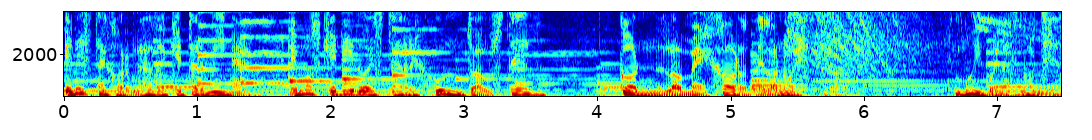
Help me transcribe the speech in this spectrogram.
En esta jornada que termina, hemos querido estar junto a usted con lo mejor de lo nuestro. Muy buenas noches.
